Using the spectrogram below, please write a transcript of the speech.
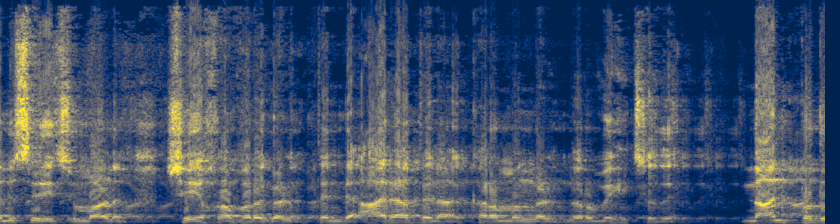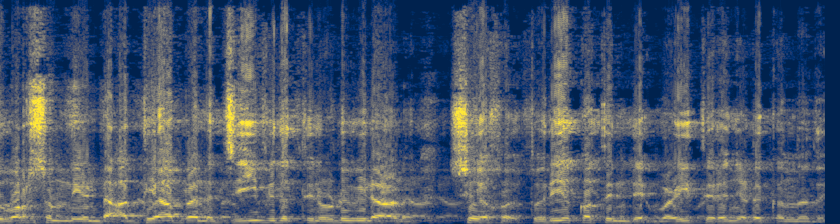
അനുസരിച്ചുമാണ് ഷെയ്ഖ് അവറുകൾ തന്റെ ആരാധന കർമ്മങ്ങൾ നിർവഹിച്ചത്. നാൽപ്പത് വർഷം നീണ്ട അധ്യാപന ജീവിതത്തിനൊടുവിലാണ് ഷെയ്ഖ് തുരീഖത്തിന്റെ വഴി തിരഞ്ഞെടുക്കുന്നത്.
